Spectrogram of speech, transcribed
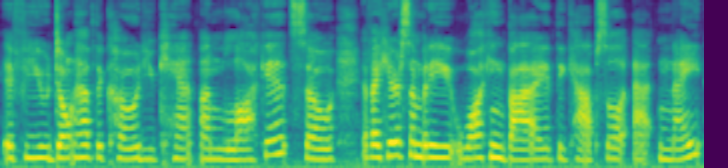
If you don't have the code, you can't unlock it. So if I hear somebody walking by the capsule at night,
